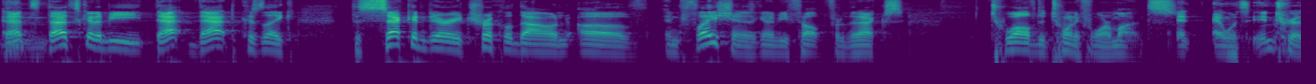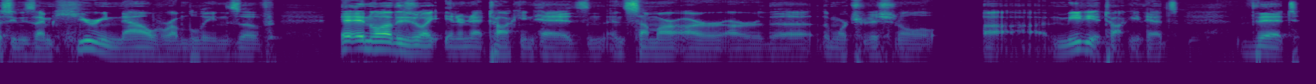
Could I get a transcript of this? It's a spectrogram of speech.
that's And- that's going to be that that because like the secondary trickle down of inflation is going to be felt for the next twelve to twenty four months. And, and what's interesting is I'm hearing now rumblings of, and a lot of these are like internet talking heads, and, and some are, are, are the, the more traditional uh, media talking heads, that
